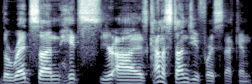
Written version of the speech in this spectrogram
the red sun hits your eyes, kind of stuns you for a second,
